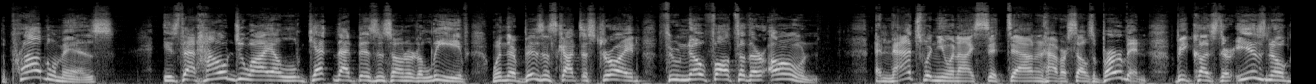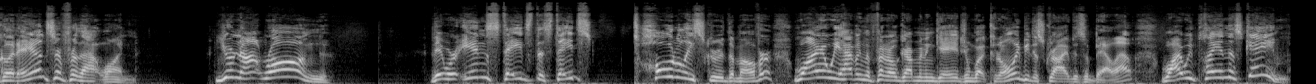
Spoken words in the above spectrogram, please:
The problem is, is that how do I get that business owner to leave when their business got destroyed through no fault of their own? And that's when you and I sit down and have ourselves a bourbon because there is no good answer for that one. You're not wrong. They were in states, the states totally screwed them over. Why are we having the federal government engage in what could only be described as a bailout? Why are we playing this game?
